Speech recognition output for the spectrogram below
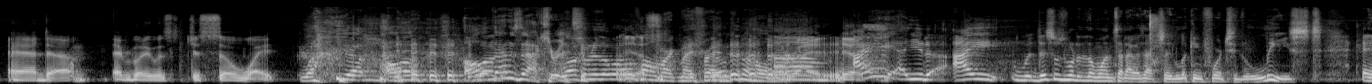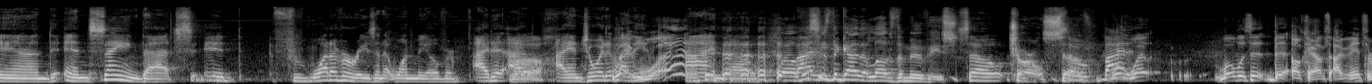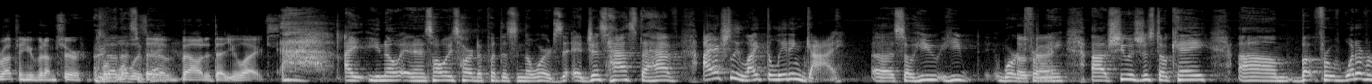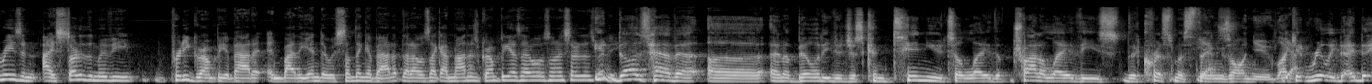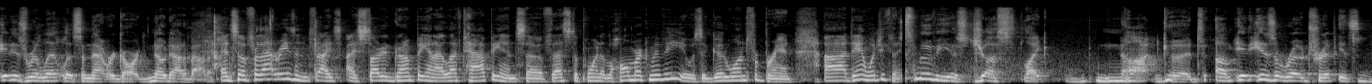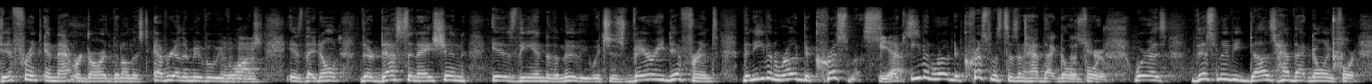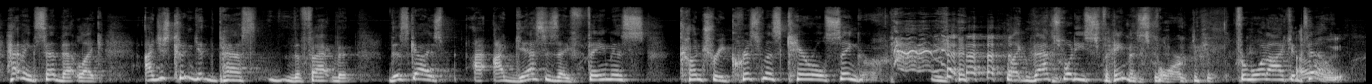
and um, everybody was just so white. Well, Yeah, all, all of that is accurate. welcome to the world of Yes. Hallmark, my friend. Welcome to Hallmark. right? Um, yes. I, uh, you know, I this was one of the ones that I was actually looking forward to the least, and and saying that it for whatever reason it won me over. I did. I, I enjoyed it by the. what? I know. well, By this is the guy that loves the movies. so Charles, so- by, what, what what was it? That, okay, I'm, I'm interrupting you, but I'm sure. What, what that's was it about it that you liked? I you know, and it's always hard to put this into words. It just has to have. I actually like the leading guy. Uh, so he he worked for me. Uh, she was just okay, um, but for whatever reason, I started the movie pretty grumpy about it, and by the end, there was something about it that I was like, I'm not as grumpy as I was when I started this movie. It does have a uh, an ability to just continue to lay the try to lay these the Christmas things Yes. on you. Like Yeah. it really it, it is relentless in that regard, no doubt about it. And so for that reason, I, I started grumpy and I left happy. And so if that's the point of a Hallmark movie, it was a good one for Brand. Uh, Dan, what'd you think? This movie is just like not good. Um, it is a road trip. It's different in that regard than almost every other movie we've mm-hmm. watched. Is they don't their destination is the end of the movie, which is very different than even Road to Christmas. Yes. Like even Road to Christmas doesn't have that going That's for it. Whereas this movie does have that going for it. Having said that, like I just couldn't get past the fact that this guy's I, I guess is a famous country Christmas carol singer. like that's what he's famous for, from what I can oh, tell. Oh,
